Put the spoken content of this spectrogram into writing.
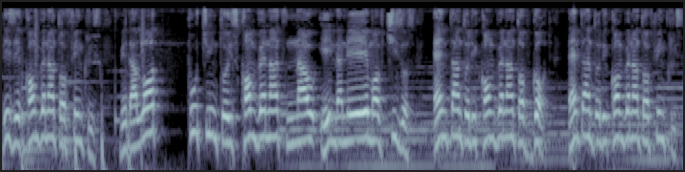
This is a covenant of increase. May the Lord put you into his covenant now in the name of Jesus. Enter into the covenant of God. Enter into the covenant of increase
